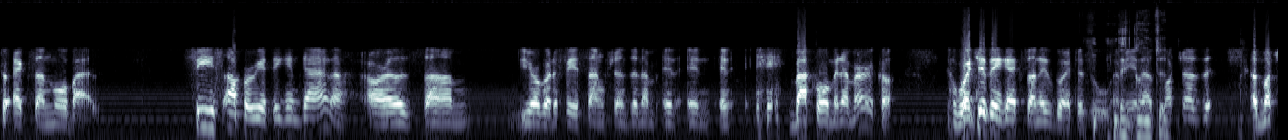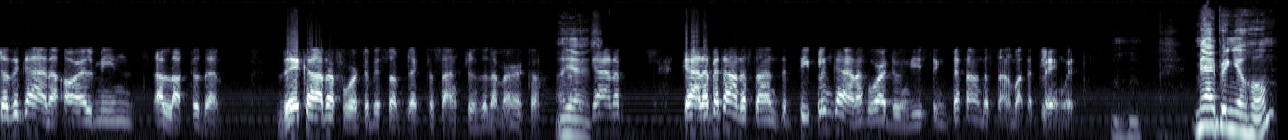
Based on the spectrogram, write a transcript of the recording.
to ExxonMobil, cease operating in Guyana, or else um, you're going to face sanctions in, in, in, in back home in America. What do you think Exxon is going to do? I mean, as to... much as as much as the Guyana oil means a lot to them, they can't afford to be subject to sanctions in America. Oh, yes. Ghana, Guyana better understand, the people in Guyana who are doing these things better understand what they're playing with. May I bring you home?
